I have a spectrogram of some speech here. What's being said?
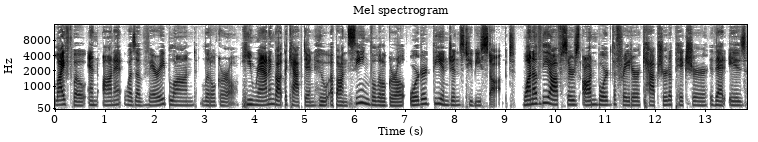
lifeboat, and on it was a very blonde little girl. He ran and got the captain, who, upon seeing the little girl, ordered the engines to be stopped. One of the officers on board the freighter captured a picture that is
